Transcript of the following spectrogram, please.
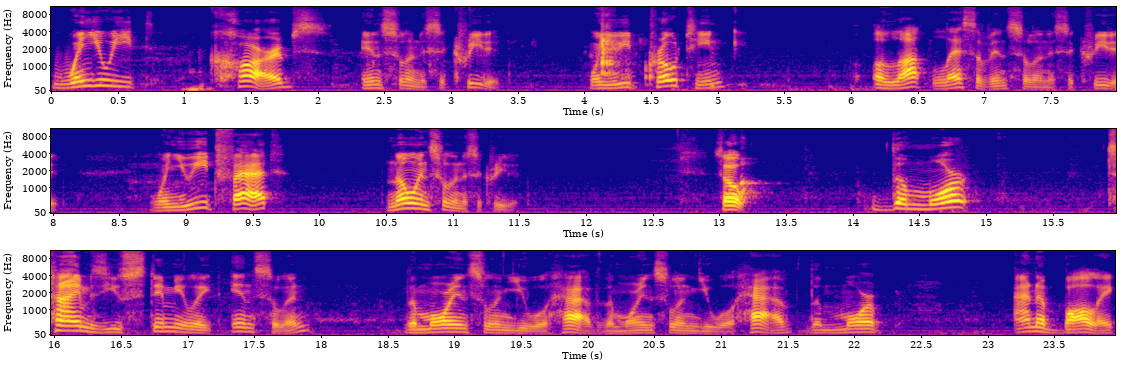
When you eat carbs, insulin is secreted. When you eat protein, a lot less of insulin is secreted. When you eat fat, no insulin is secreted. So, the more times you stimulate insulin, the more insulin you will have. The more insulin you will have, the more anabolic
